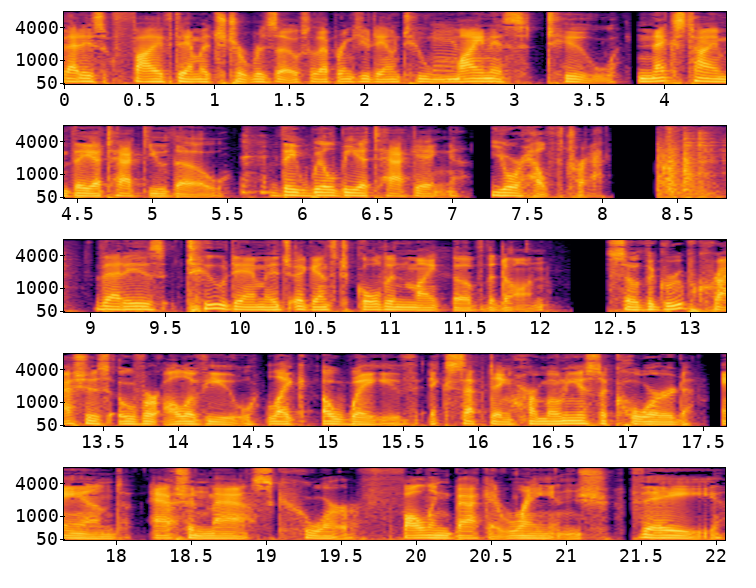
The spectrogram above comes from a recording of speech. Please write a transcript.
That is 5 damage to Rizzo, so that brings you down to Damn. minus 2. Next time they attack you, though, they will be attacking your health track. That is 2 damage against Golden Might of the Dawn. So the group crashes over all of you like a wave, excepting Harmonious Accord and Ashen Mask, who are falling back at range. They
